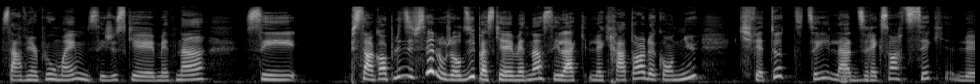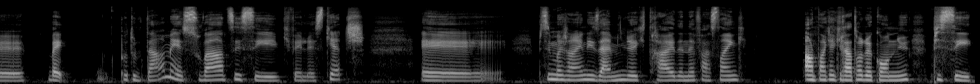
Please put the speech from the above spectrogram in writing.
ça revient un peu au même. C'est juste que maintenant, c'est. Puis c'est encore plus difficile aujourd'hui parce que maintenant, c'est la- le créateur de contenu qui fait tout, tu sais, la direction artistique, le. Ben, pas tout le temps, mais souvent, tu sais, c'est qui fait le sketch. Euh, Puis, moi, j'en ai des amis là, qui travaillent de 9 à 5 en tant que créateur de contenu, puis c'est.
